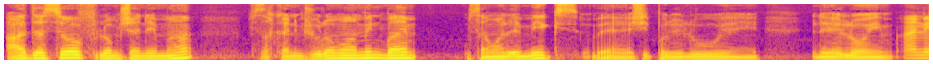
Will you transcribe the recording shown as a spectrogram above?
עד הסוף, לא משנה מה. שחקנים שהוא לא מאמין בהם, הוא שם עליהם איקס, ושיתפללו אה, לאלוהים. אני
